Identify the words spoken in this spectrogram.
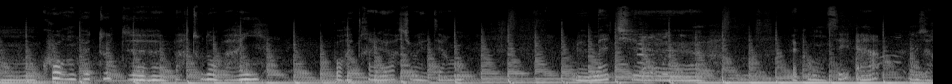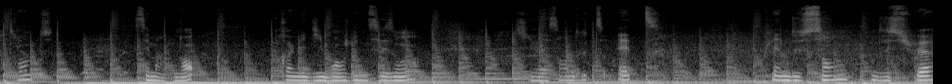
On court un peu toutes euh, partout dans Paris pour être à l'heure sur les terrains. Le match euh, a commencé à 11h30. C'est maintenant, premier dimanche d'une saison qui va sans doute être pleine de sang, de sueur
